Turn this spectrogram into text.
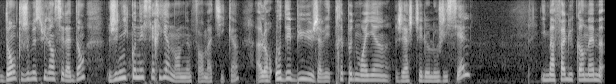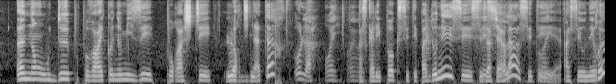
Donc, je me suis lancée là-dedans. Je n'y connaissais rien en informatique. hein. Alors, au début, j'avais très peu de moyens. J'ai acheté le logiciel. Il m'a fallu quand même un an ou deux pour pouvoir économiser pour acheter l'ordinateur. Oh là, oui. oui, oui. Parce qu'à l'époque, c'était pas donné, ces, affaires-là. C'était Oui. assez onéreux.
